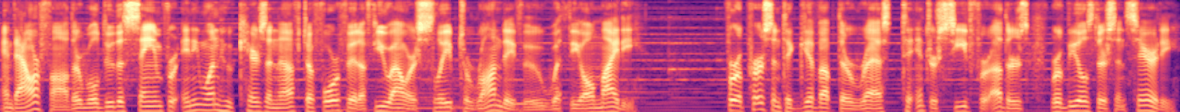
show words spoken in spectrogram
And our Father will do the same for anyone who cares enough to forfeit a few hours' sleep to rendezvous with the Almighty. For a person to give up their rest to intercede for others reveals their sincerity,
